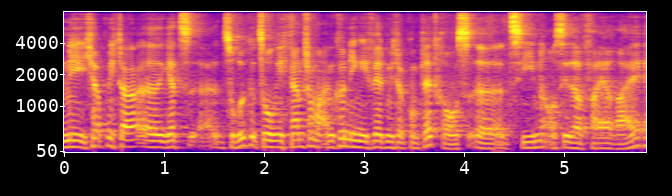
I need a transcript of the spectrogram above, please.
nee, ich habe mich da äh, jetzt äh, zurückgezogen. Ich kann schon mal ankündigen, ich werde mich da komplett rausziehen äh, aus dieser Feierei.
